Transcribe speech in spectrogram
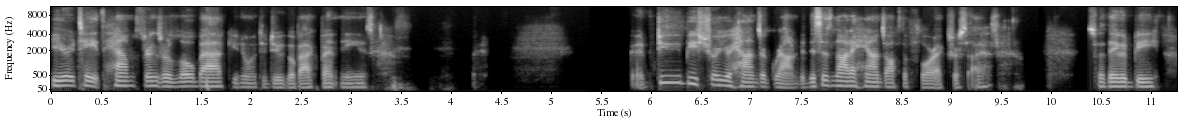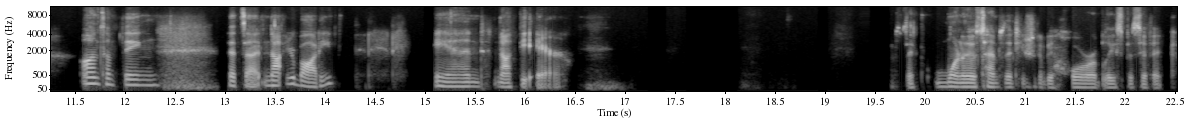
irritates hamstrings or low back, you know what to do. Go back, bent knees. Good. Do be sure your hands are grounded. This is not a hands off the floor exercise. So they would be on something that's uh, not your body and not the air. It's like one of those times the teacher's gonna be horribly specific.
